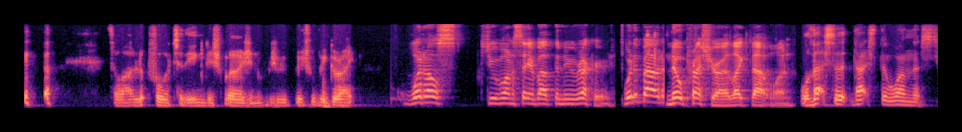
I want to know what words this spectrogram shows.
so I look forward to the English version, which, which will be great. What else do you want to say about the new record? What about No Pressure? I like that one. Well, that's the that's the one that's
